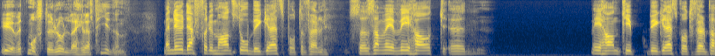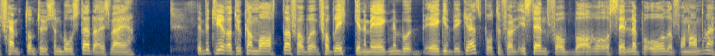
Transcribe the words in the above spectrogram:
i övrigt måste rulla hela tiden. Men det är därför du har en stor byggrättsportfölj. Så som vi, vi har uh, vi har en typ byggrättsportfölj på 15 000 bostäder i Sverige. Det betyder att du kan mata fabrikerna med egen, egen byggrättsportfölj istället för bara att sälja på order från andra.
